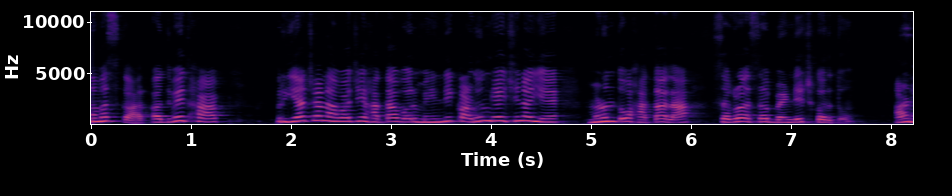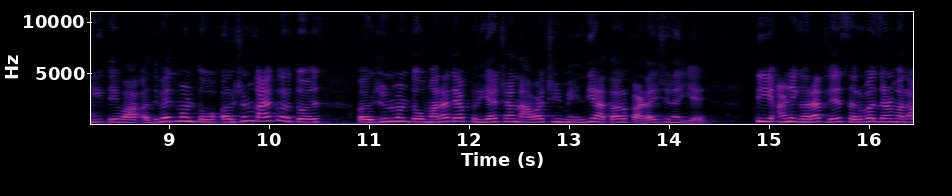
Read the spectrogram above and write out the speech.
नमस्कार अद्वैत हा प्रियाच्या नावाची हातावर मेहंदी काढून घ्यायची नाही आहे म्हणून तो हाताला सगळं असं बँडेज करतो. आणि तेव्हा अद्वैत म्हणतो अर्जुन काय करतोयस? अर्जुन म्हणतो मला त्या प्रियाच्या नावाची मेहंदी हातावर काढायची नाही आहे ती आणि घरातले सर्वजण मला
